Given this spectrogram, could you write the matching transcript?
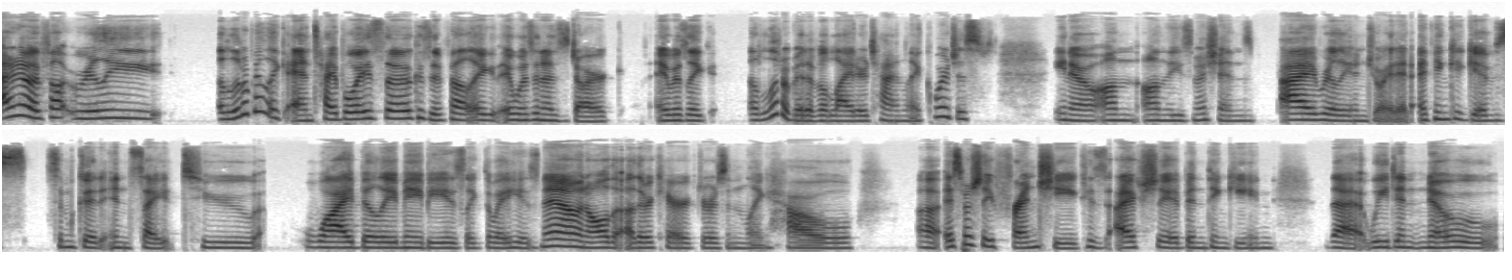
i don't know it felt really a little bit like anti boys though because it felt like it wasn't as dark. It was like a little bit of a lighter time like we're just you know on on these missions. I really enjoyed it. I think it gives some good insight to why billy maybe is like the way he is now and all the other characters and like how uh, especially frenchie because i actually had been thinking that we didn't know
